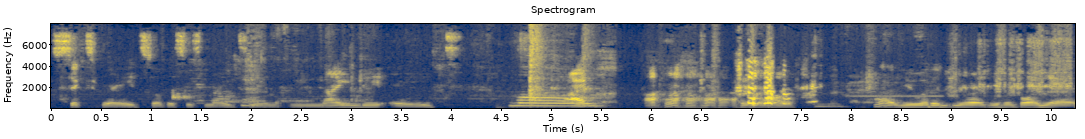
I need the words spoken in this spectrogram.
sixth grade, so this is 1998. Whoa. I, I know. You wouldn't. You weren't even born yet.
